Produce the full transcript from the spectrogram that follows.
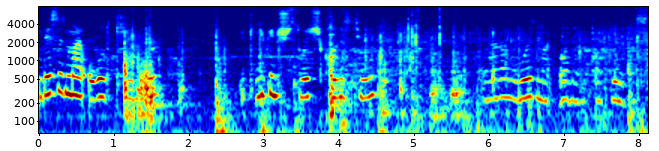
And this is my old keyboard. You, you can switch colors too. And I don't know where's my other. Oh, here it is.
